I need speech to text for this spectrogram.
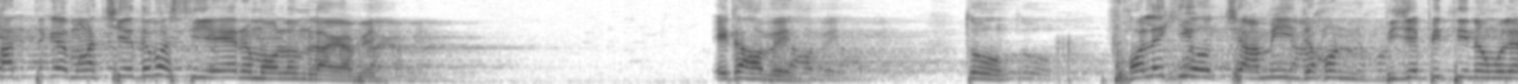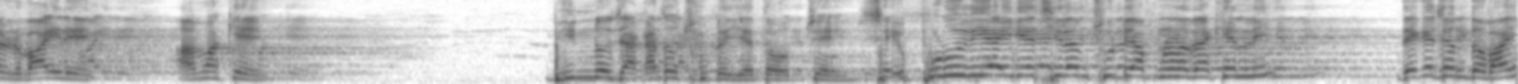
হাত থেকে বাঁচিয়ে দেবো সিএ এর মলম লাগাবে। এটা হবে। তো ফলে কি হচ্ছে? আমি যখন বিজেপি তৃণমূলের বাইরে, আমাকে ভিন্ন জায়গাতেও ছুটে যেতে হচ্ছে। সেই পুরুলিয়ায় গিয়েছিলাম, ছুটে আপনারা দেখেননি? দেখেছেন তো ভাই?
